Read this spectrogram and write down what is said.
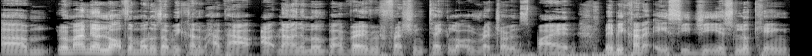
Um, remind me a lot of the models that we kind of have out, out now in the moment, but are very refreshing. Take a lot of retro inspired, maybe kind of ACG ish looking,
